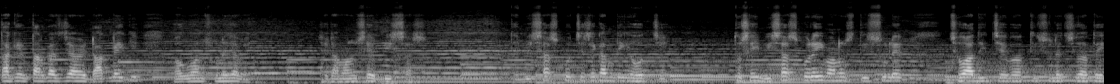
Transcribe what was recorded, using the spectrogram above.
তাকে তার কাছে আমি ডাকলেই কি ভগবান শুনে যাবে? সেটা মানুষের বিশ্বাস। বিশ্বাস করছে, সেখান থেকে হচ্ছে। তো সেই বিশ্বাস করেই মানুষ ত্রিশুলের ছোঁয়া দিচ্ছে বা ত্রিশুলের ছোঁয়াতে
